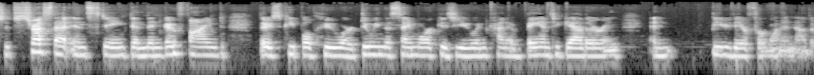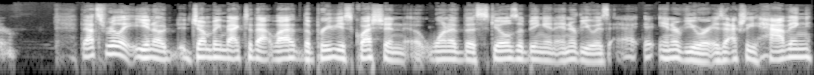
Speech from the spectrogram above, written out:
to trust that instinct and then go find those people who are doing the same work as you and kind of band together and and be there for one another. That's really, you know, jumping back to that la- the previous question. Uh, one of the skills of being an interview is uh, interviewer is actually having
